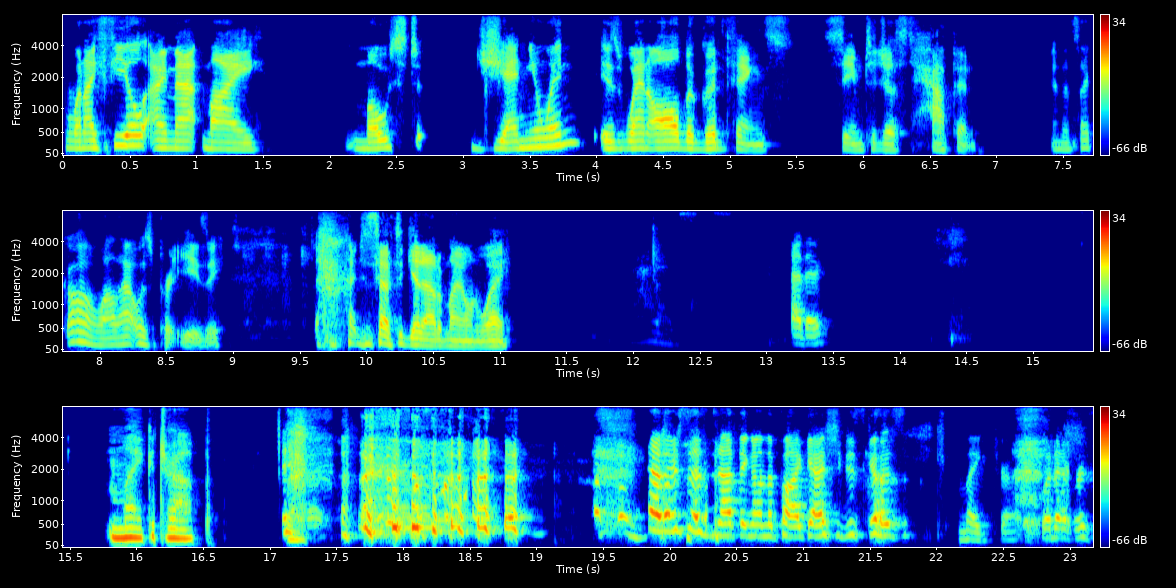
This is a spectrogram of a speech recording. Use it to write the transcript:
when i feel i'm at my most genuine is when all the good things seem to just happen and it's like oh well that was pretty easy i just have to get out of my own way Heather. Mic drop. Heather says nothing on the podcast. She just goes, mic drop, whatever.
